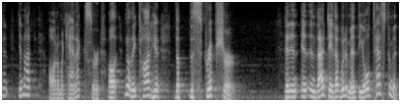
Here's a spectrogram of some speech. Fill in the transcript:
And You're not auto mechanics or all, no, they taught him the, the Scripture. And in, in, in, that day, that would have meant the Old Testament.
